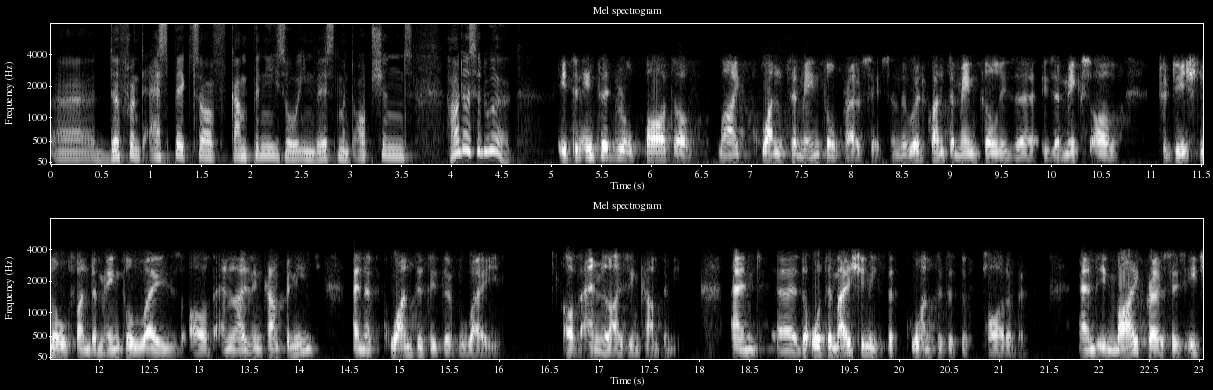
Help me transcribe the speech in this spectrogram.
uh, different aspects of companies or investment options? How does it work? It's an integral part of my quantamental process, and the word quantamental is a is a mix of traditional fundamental ways of analyzing companies and a quantitative way of analyzing companies. And uh, the automation is the quantitative part of it. And in my process, each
